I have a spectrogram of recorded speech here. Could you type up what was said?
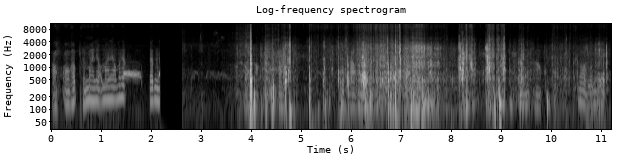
เอาเอาครับมันมาแล้วมาแล้วมาแล้วแป๊บหนึงเอาเอาเอาลูกสาวคนนี้เอานอดวนไปเลย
